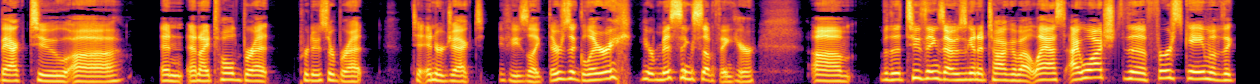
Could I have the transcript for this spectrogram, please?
back to uh and and I told Brett, producer Brett, to interject if he's like, "There's a glaring, you're missing something here." Um, the two things I was going to talk about last, I watched the first game of the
